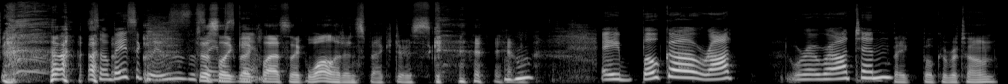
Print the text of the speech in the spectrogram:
so basically, this is the Just like the classic wallet inspector scam. Mm-hmm. a Boca Rat Raton. Bake Boca Raton.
